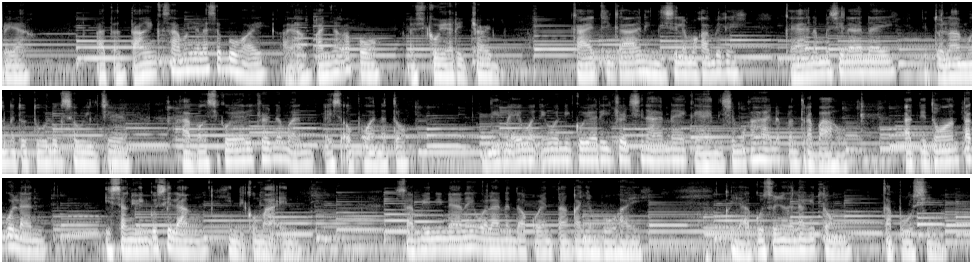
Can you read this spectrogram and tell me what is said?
Gloria. At ang tanging kasama niya lang sa buhay ay ang kanyang apo na si Kuya Richard. Kahit higaan, hindi sila makabili. Kaya naman si nanay, dito lamang natutulog sa wheelchair. Habang si Kuya Richard naman ay sa upuan na to. Hindi maiwan-iwan ni Kuya Richard si nanay kaya hindi siya makahanap ng trabaho. At nito ang tagulan, isang linggo silang hindi kumain. Sabi ni nanay wala na daw kwenta ang kanyang buhay. Kaya gusto niya na lang itong tapusin.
